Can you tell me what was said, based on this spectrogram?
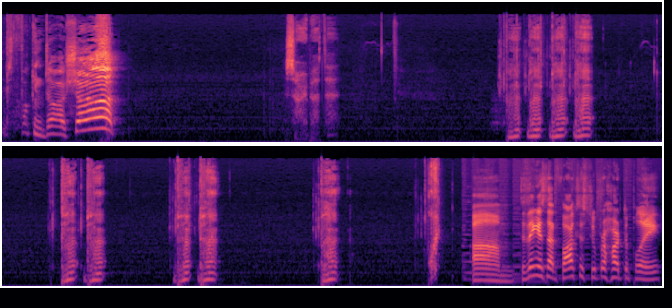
This fucking dog, shut up! Sorry about that. Um, the thing is that Fox is super hard to play,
